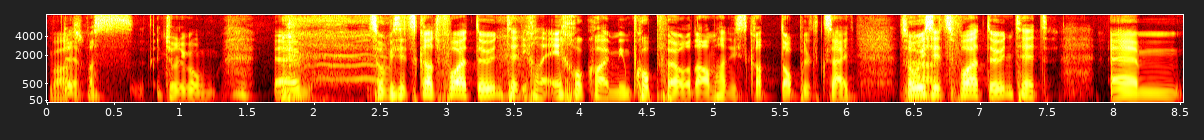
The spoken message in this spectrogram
Was? Äh, was Entschuldigung, ähm, so wie es jetzt gerade vorher tönt hat, ich habe ein Echo in meinem Kopfhörer, darum habe ich es gerade doppelt gesagt. So wie es jetzt vorher tönt hat, ähm,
